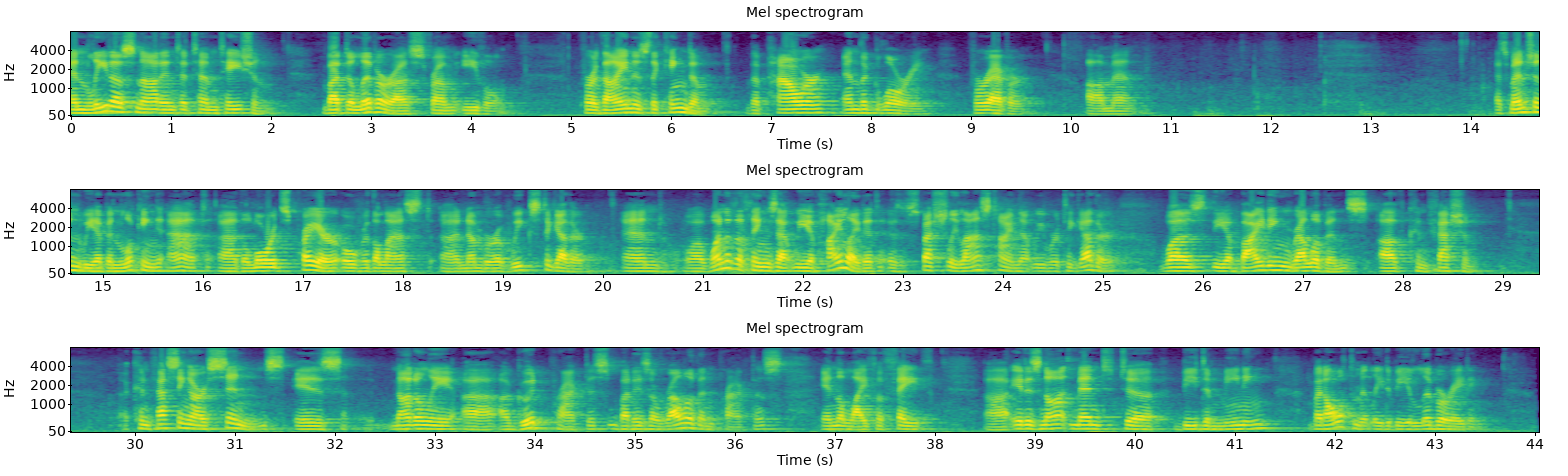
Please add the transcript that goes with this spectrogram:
and lead us not into temptation, but deliver us from evil. For thine is the kingdom, the power, and the glory, forever. Amen. As mentioned, we have been looking at uh, the Lord's Prayer over the last uh, number of weeks together. And uh, one of the things that we have highlighted, especially last time that we were together, was the abiding relevance of confession. Uh, confessing our sins is not only a, a, good practice, but is a relevant practice in the life of faith. Uh, it is not meant to be demeaning, but ultimately to be liberating,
